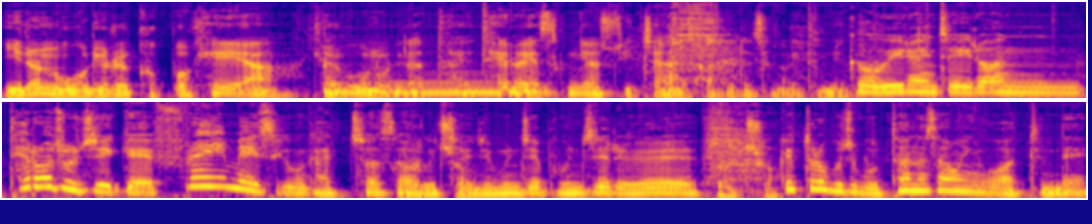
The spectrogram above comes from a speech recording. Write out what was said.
이런 오류를 극복해야 결국은 우리가 테- 테러에 승리할 수 있지 않을까 이런 생각이 듭니다. 그 오히려 이제 이런 테러 조직의 프레임에 지금 갇혀서 그렇죠. 그렇죠. 이제 문제 본질을 그렇죠. 꿰뚫어보지 못하는 상황인 것 같은데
